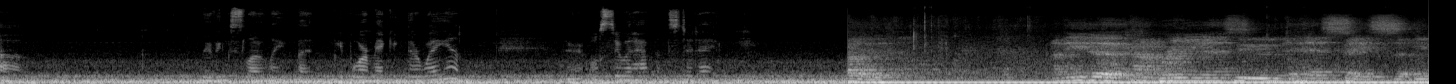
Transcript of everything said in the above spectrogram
um, moving slowly, but people are making their way in. All right, we'll see what happens today. I need to kind of bring you into the headspace of we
